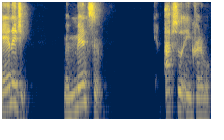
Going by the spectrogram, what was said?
energy, momentum, absolutely incredible.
